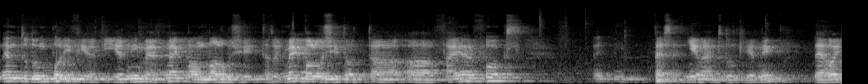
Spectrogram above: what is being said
Nem tudunk polifilt írni, mert megvan valósít, tehát hogy megvalósította a Firefox, persze nyilván tudunk írni, de hogy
